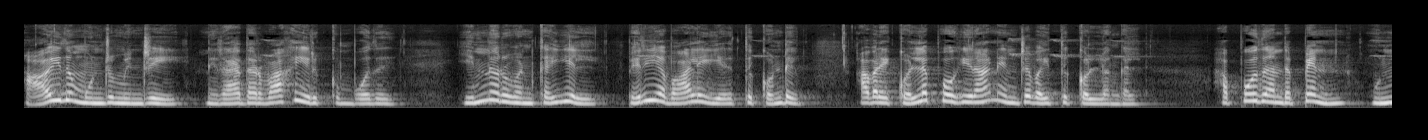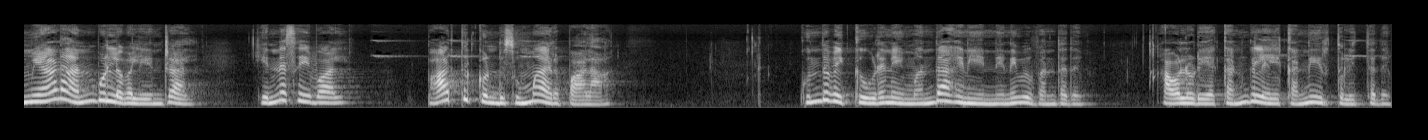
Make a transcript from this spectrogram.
ஆயுதம் ஒன்றுமின்றி நிராதரவாக இருக்கும்போது இன்னொருவன் கையில் பெரிய வாளை எடுத்துக்கொண்டு அவரை கொல்லப் போகிறான் என்று வைத்து கொள்ளுங்கள். அப்போது அந்த பெண் உண்மையான அன்புள்ளவள் என்றால் என்ன செய்வாள்? பார்த்து கொண்டு சும்மா இருப்பாளா? குந்தவைக்கு உடனே மந்தாகினியின் நினைவு வந்தது. அவளுடைய கண்களில் கண்ணீர் துளித்தது.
